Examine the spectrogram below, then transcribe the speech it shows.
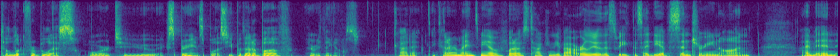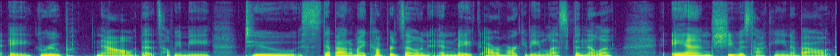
to look for bliss or to experience bliss. You put that above everything else. Got it. It kind of reminds me of what I was talking to you about earlier this week this idea of centering on. I'm in a group now that's helping me to step out of my comfort zone and make our marketing less vanilla. And she was talking about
